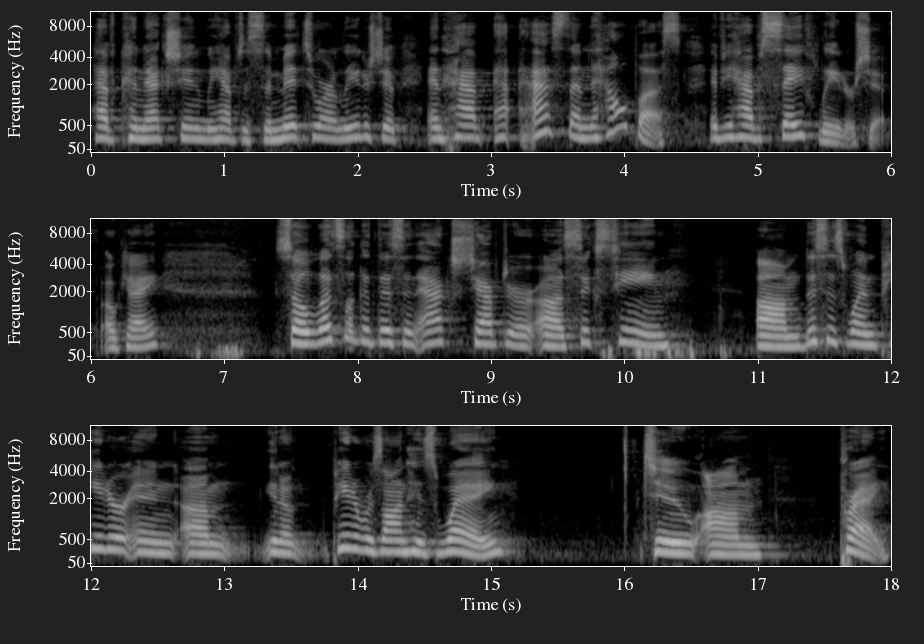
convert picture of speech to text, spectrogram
have connection. We have to submit to our leadership and have ask them to help us if you have safe leadership, okay? So let's look at this in Acts chapter uh, 16. Um, this is when Peter and, um, you know, Peter was on his way to um, pray.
